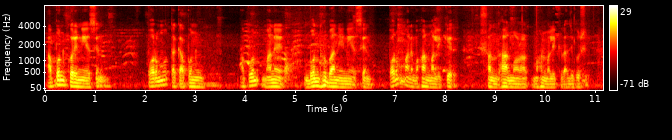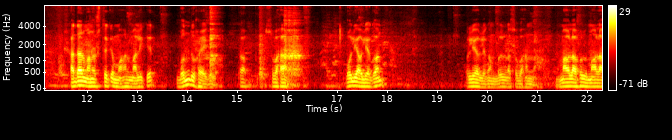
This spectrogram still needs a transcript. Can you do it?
আপন করে নিয়েছেন, পরম তাকে আপন আপন মানে বন্ধু বানিয়ে নিয়েছেন। পরম মানে মহান মালিকের সন্ধান মহান- মহান মালিকের রাজি সাধারণ মানুষ থেকে মহান মালিকের বন্ধু হয়ে গেল। সুবাহা অলিয়া উলিয়াগণ অলিয়া উলিয়াগণ বললেন সুবাহান্না মাওলাহুল মাওলা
